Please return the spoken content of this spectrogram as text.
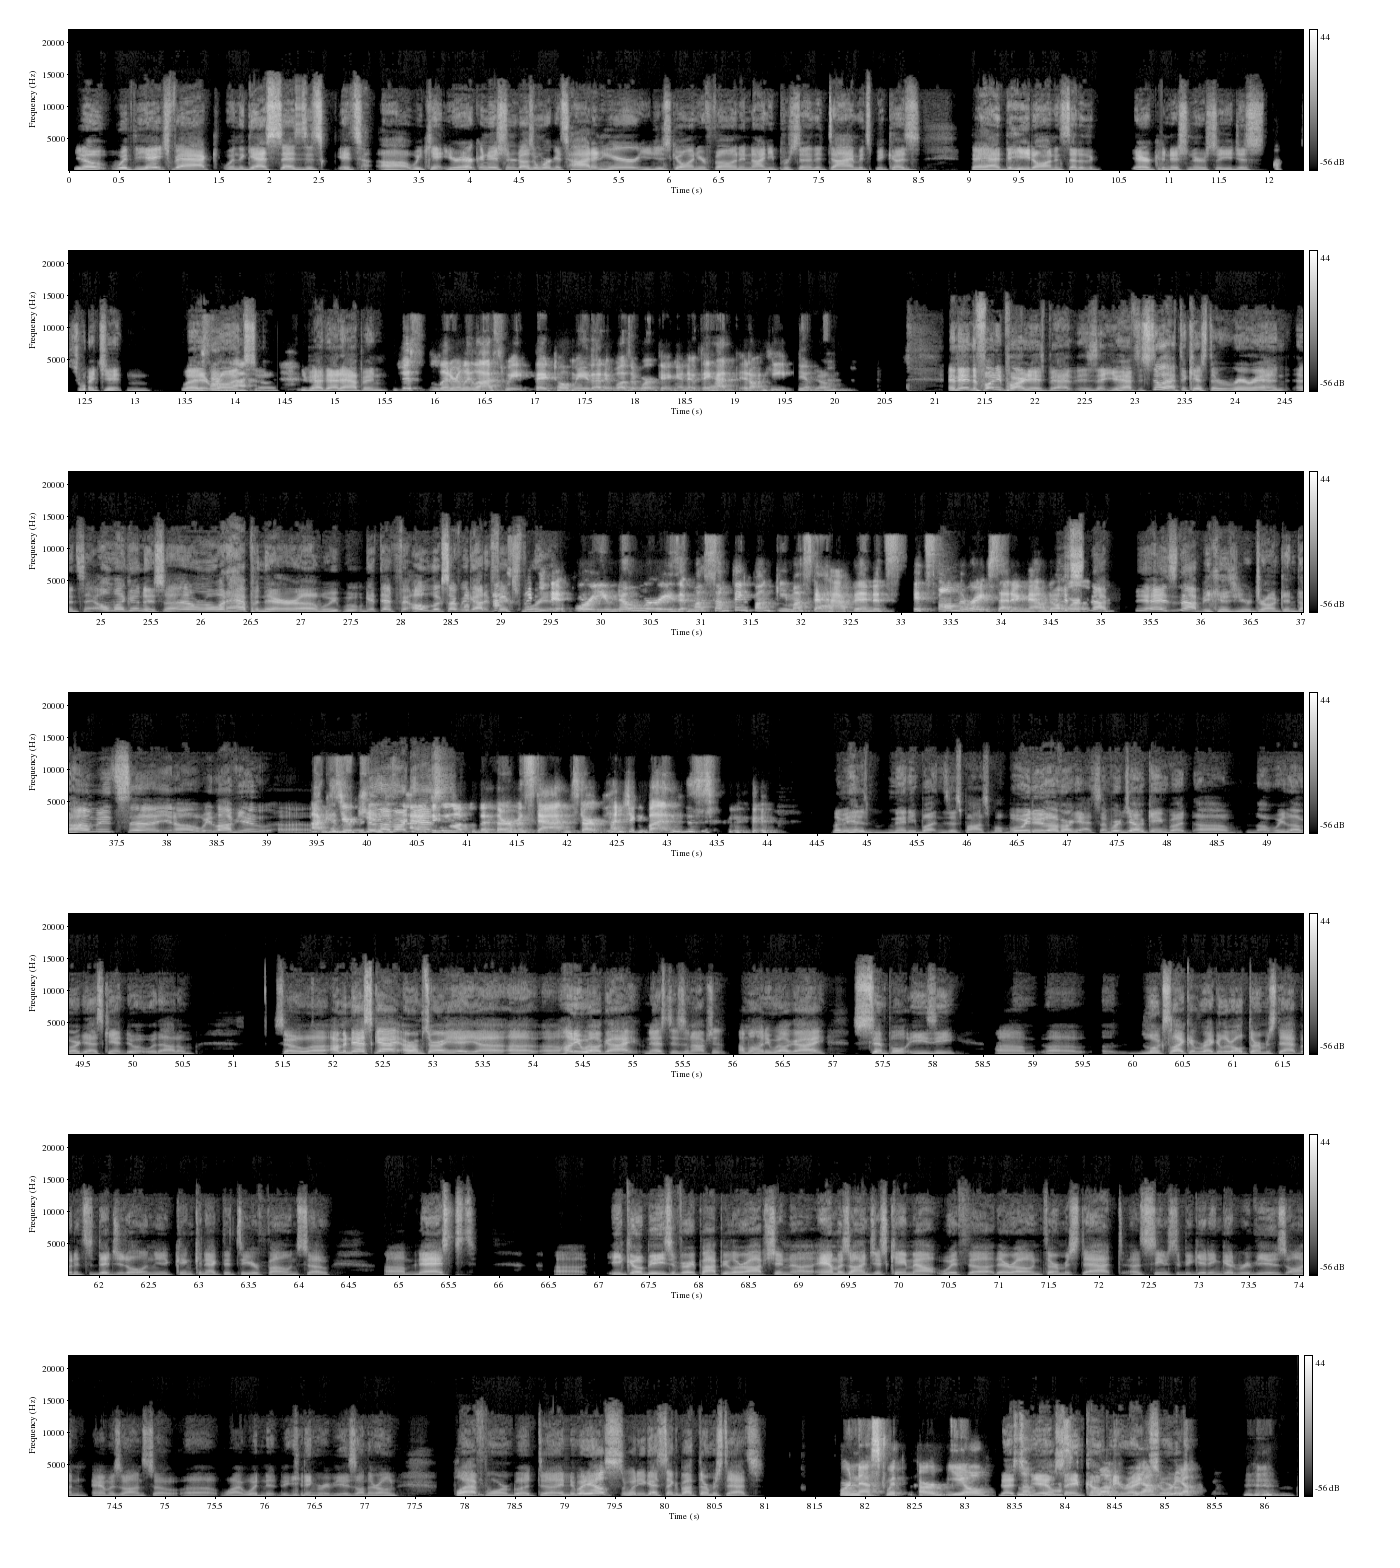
you know, with the HVAC, when the guest says it's it's uh, we can't, your air conditioner doesn't work, it's hot in here. You just go on your phone, and ninety percent of the time, it's because they had the heat on instead of the air conditioner. So you just switch it and let it run. That. So you've had that happen? Just literally last week, they told me that it wasn't working and they had it on heat. Yep. Yeah. And then the funny part is, Beth, is that you have to still have to kiss their rear end and say, "Oh my goodness, I don't know what happened there. Uh, we we'll get that. Fi- oh, looks like we got it fixed for you. It for you, no worries. It must something funky must have happened. It's it's on the right setting now. Don't it's worry. Not, yeah, it's not because you're drunk and dumb. It's uh, you know, we love you. Uh, not because your kids love decided to go up to the thermostat and start punching buttons. Let me hit as many buttons as possible. But we do love our guests, and we're joking, but uh, we love our guests. Can't do it without them. So uh, I'm a Nest guy, or I'm sorry, a, a, a, Honeywell guy. Nest is an option. I'm a Honeywell guy. Simple, easy. Um, uh, uh, looks like a regular old thermostat, but it's digital, and you can connect it to your phone. So um, Nest, uh, Ecobee is a very popular option. Uh, Amazon just came out with uh, their own thermostat. Uh, seems to be getting good reviews on Amazon. So why wouldn't it be getting reviews on their own platform? But anybody else? What do you guys think about thermostats? We're Nest with our Yale. Nest and Yale, Nest. same company, Love, right? Yeah, sort of. Yep. Mm-hmm. mm-hmm.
